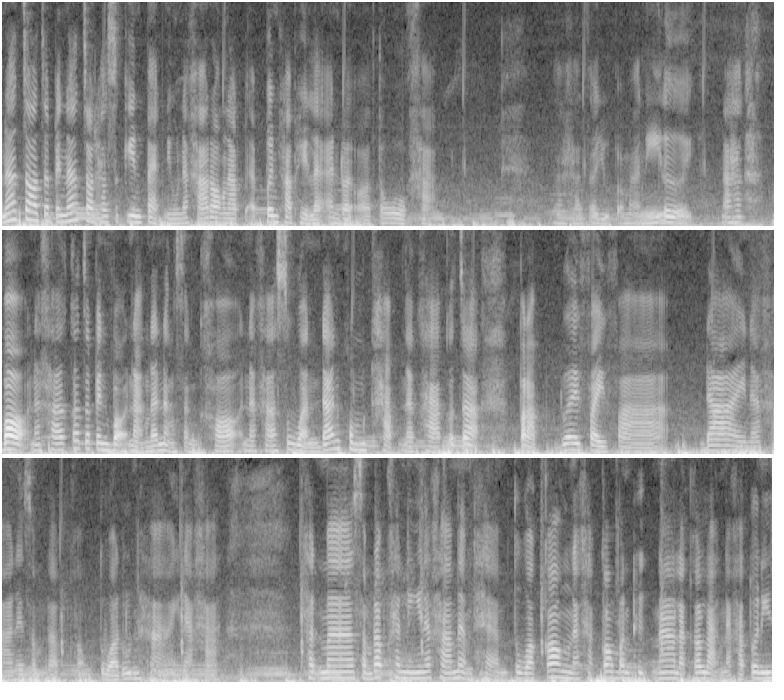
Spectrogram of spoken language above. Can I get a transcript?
หน้าจอจะเป็นหน้าจอทัชสกรีน 8 นิ้วนะคะ รองรับ Apple CarPlay และ Android Auto ค่ะนะคะจะอยู่ประมาณนี้เลยนะคะ เบาะนะคะก็จะเป็นเบาะหนังและหนังสังเคราะห์นะคะ ส่วนด้านคนขับนะคะ ก็จะปรับด้วยไฟฟ้าได้นะคะ ในสำหรับของตัวรุ่นหายนะคะ ถัดมาสำหรับคันนี้นะคะแหม่มแถมตัวกล้องนะคะ กล้องบันทึกหน้าและก็หลังนะคะ ตัวนี้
